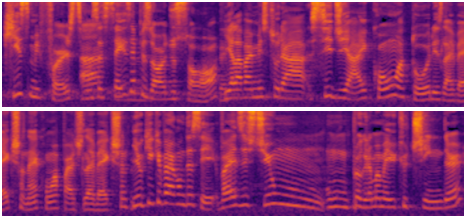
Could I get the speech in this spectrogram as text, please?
Kiss Me First. Vão Ah, ser seis episódios só. E ela vai misturar CGI com atores live action, né? Com a parte live action. E o que, que vai acontecer? Vai existir um, um programa meio que o Tinder,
